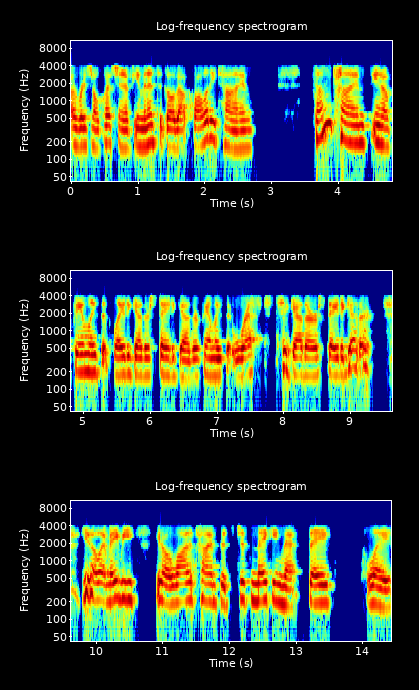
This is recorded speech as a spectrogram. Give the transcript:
original question a few minutes ago about quality time sometimes you know families that play together stay together families that rest together stay together. You know like maybe you know a lot of times it's just making that safe place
